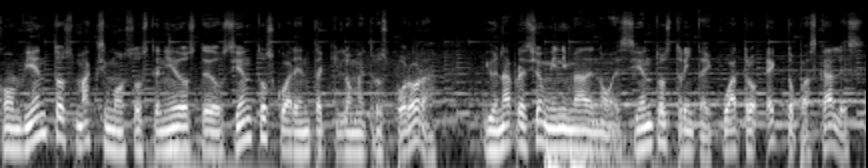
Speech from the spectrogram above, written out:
con vientos máximos sostenidos de 240 km por hora y una presión mínima de 934 hectopascales.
